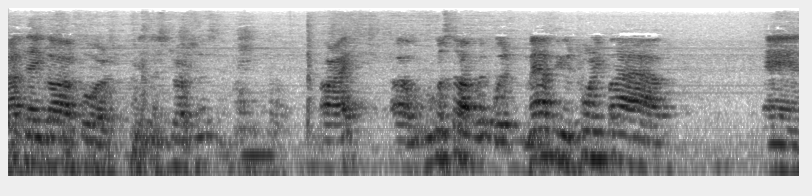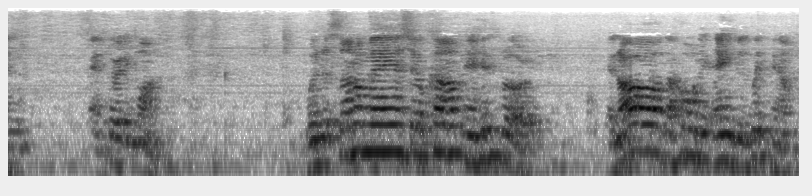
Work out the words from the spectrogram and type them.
I thank God for His instructions. Amen. All right. Uh, we're going to start with, with Matthew 25 and, and 31. When the Son of Man shall come in his glory, and all the holy angels with him,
